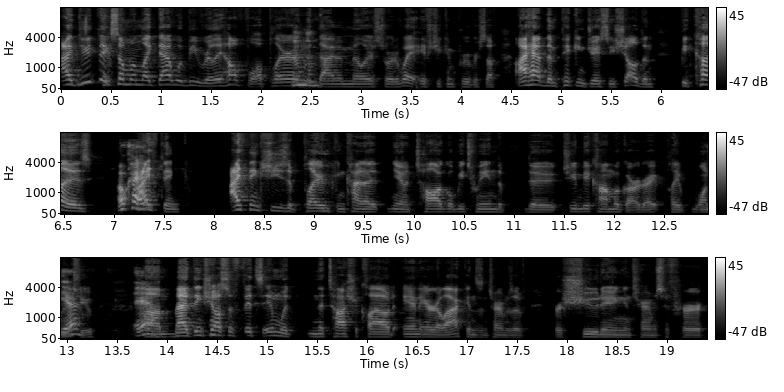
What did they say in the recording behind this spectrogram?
I do think someone like that would be really helpful. A player in the Mhm. Diamond Miller sort of way, if she can prove herself. I have them picking Jacy Sheldon because Okay. I think I think she's a player who can kind of you know toggle between the the she can be a combo guard, right? Play one Yeah. and two. yeah. Um, but I think she also fits in with Natasha Cloud and Ariel Atkins in terms of her shooting, in terms of her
